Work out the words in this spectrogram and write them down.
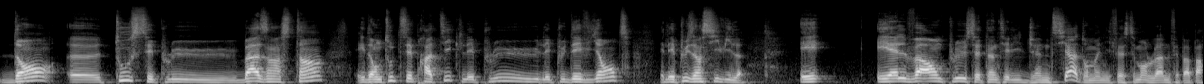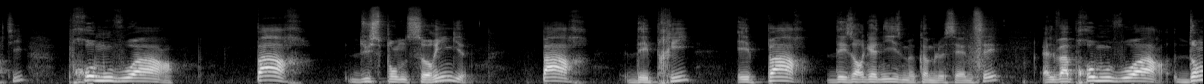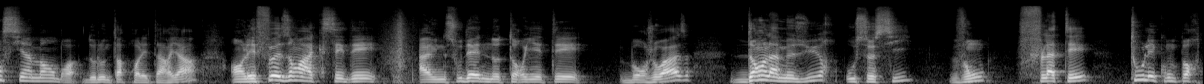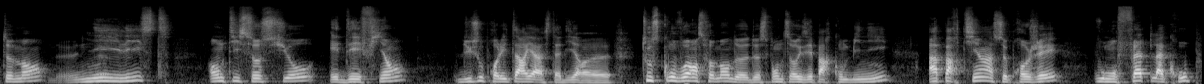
dans euh, tous ses plus bas instincts et dans toutes ses pratiques les plus, les plus déviantes et les plus inciviles. Et, et elle va en plus, cette intelligentsia, dont manifestement Lola ne fait pas partie, promouvoir par du sponsoring, par des prix et par des organismes comme le CNC, elle va promouvoir d'anciens membres de l'Unterprolétariat en les faisant accéder à une soudaine notoriété bourgeoise, dans la mesure où ceux-ci vont flatter tous les comportements nihilistes, antisociaux et défiants du sous-prolétariat. C'est-à-dire euh, tout ce qu'on voit en ce moment de, sponsorisé par Combini appartient à ce projet où on flatte la croupe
